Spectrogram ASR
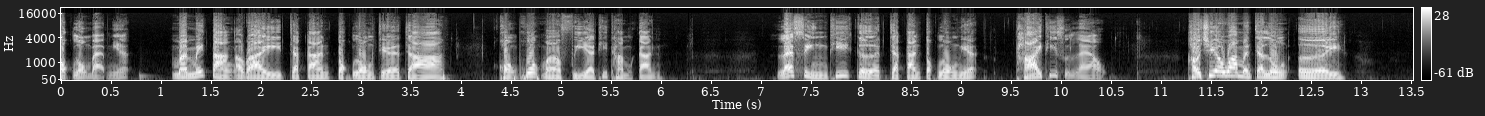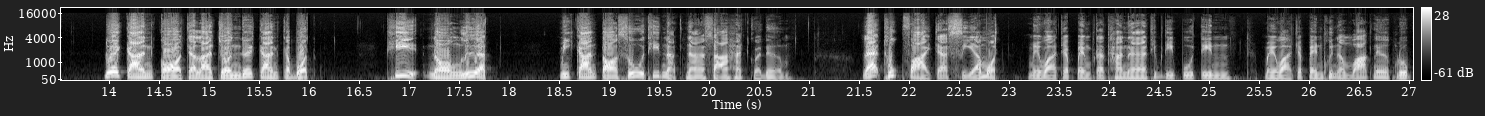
ตกลงแบบนี้มันไม่ต่างอะไรจากการตกลงเจรจาของพวกมาเฟียที่ทำกัน และสิ่งที่เกิดจากการตกลงนี้ท้ายที่สุดแล้ว เขาเชื่อว่ามันจะลงเอยด้วยการก่อจลาจลด้วยการกบฏที่นองเลือด มีการต่อสู้ที่หนักหนาสาหัสกว่าเดิม และทุกฝ่ายจะเสียหมด ไม่ว่าจะเป็นประธานาธิบดีปูติน ไม่ว่าจะเป็นผู้นำวากเนอร์กรุ๊ป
